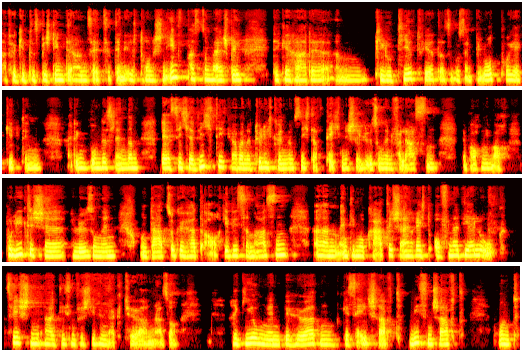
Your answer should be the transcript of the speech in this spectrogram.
Dafür gibt es bestimmte Ansätze, den elektronischen Impfpass zum Beispiel, der gerade ähm, pilotiert wird, also wo es ein Pilotprojekt gibt in einigen Bundesländern. Der ist sicher wichtig, aber natürlich können wir uns nicht auf technische Lösungen verlassen. Wir brauchen eben auch politische Lösungen und dazu gehört auch gewissermaßen ähm, ein demokratischer, ein recht offener Dialog zwischen äh, diesen verschiedenen Akteuren, also Regierungen, Behörden, Gesellschaft, Wissenschaft, und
